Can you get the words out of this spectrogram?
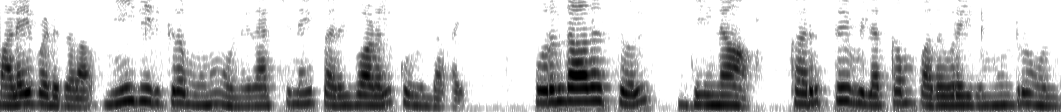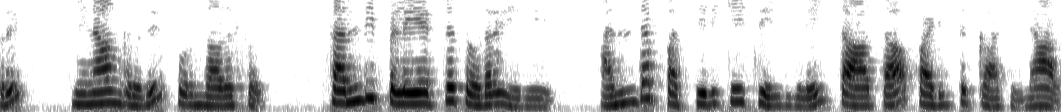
மலைபடுகலாம் மீதி இருக்கிற மூணு ஒன்று நச்சினை பரிபாடல் குறுந்தகை. பொருந்தாத சொல் வினா கருத்து விளக்கம் பதவுரை இது மூன்று ஒன்று. வினாங்கிறது பொருந்தாத சொல். சந்தி பிழையற்ற தொடர் எது? அந்த பத்திரிகை செய்திகளை தாத்தா படித்து காட்டினார்.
